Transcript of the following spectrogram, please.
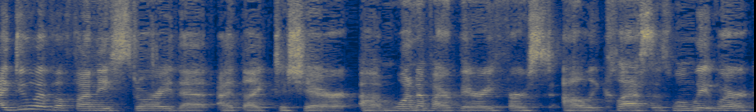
I do have a funny story that I'd like to share. Um, one of our very first Ollie classes, when we were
